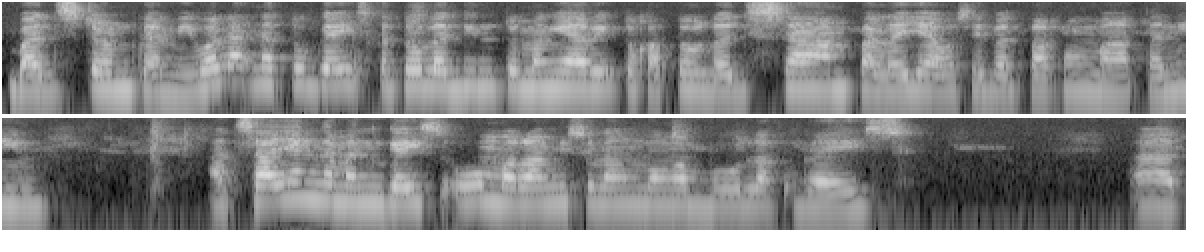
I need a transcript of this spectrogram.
bad storm kami, wala na to, guys. Katulad din to mangyari to katulad sa Ampalaya o sa iba't pa kong mga tanim. At sayang naman, guys, oh, marami silang mga bulak, guys. At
